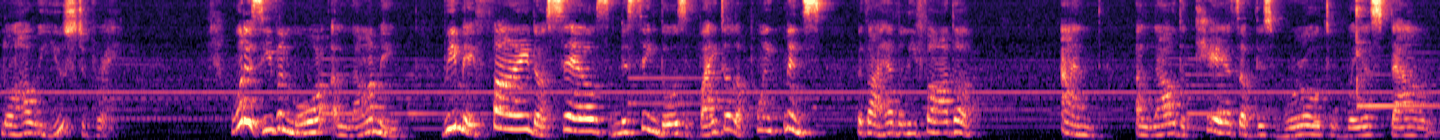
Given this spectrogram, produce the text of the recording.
nor how we used to pray. What is even more alarming, we may find ourselves missing those vital appointments with our Heavenly Father and allow the cares of this world to weigh us down,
